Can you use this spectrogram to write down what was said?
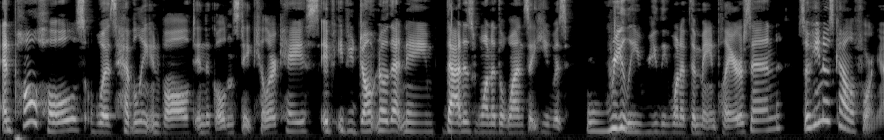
And Paul Holes was heavily involved in the Golden State Killer case. If, if you don't know that name, that is one of the ones that he was really, really one of the main players in. So he knows California.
